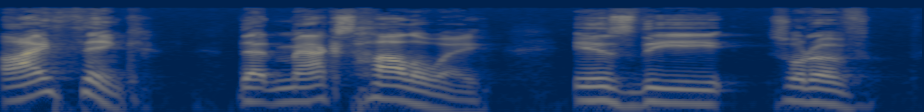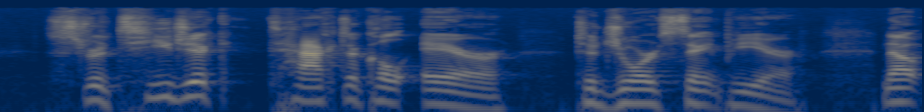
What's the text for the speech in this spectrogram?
I think that Max Holloway is the sort of strategic, tactical heir to George St. Pierre. Now,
